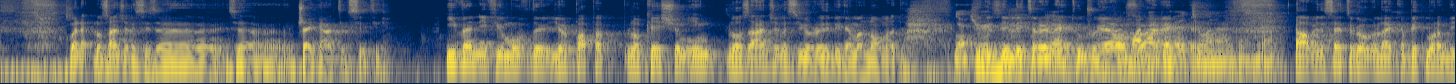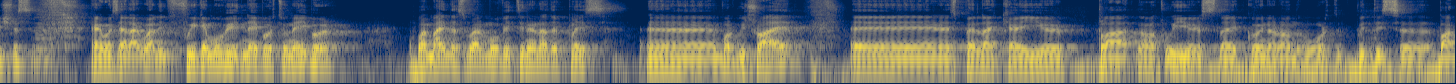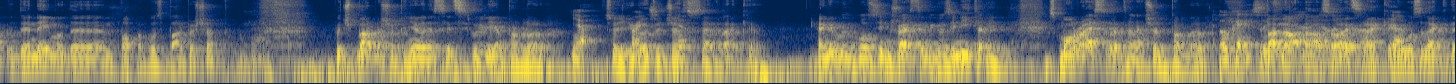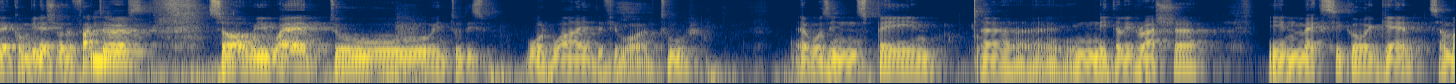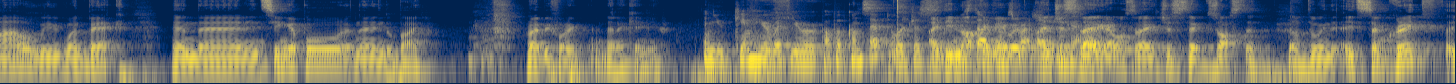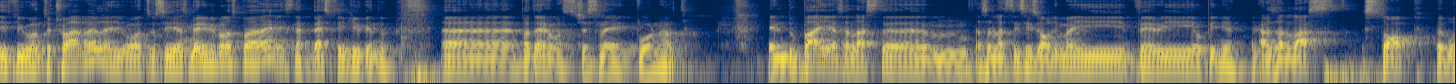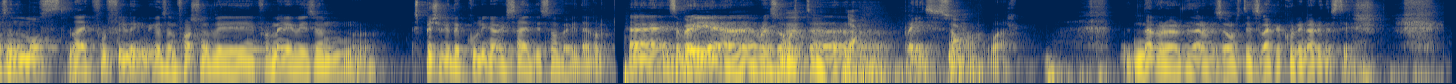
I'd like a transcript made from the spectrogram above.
Well, Los Angeles is a is a gigantic city. Even if you move the, your pop-up location in Los Angeles, you already become a nomad Yeah, true. because it's literally Yeah. like two three hours one driving. neighborhood to Yeah. one another. Yeah. Oh, we decided to go like a bit more ambitious, mm. and we said like, well, if we can move it neighbor to neighbor, well, might as well move it in another place. Uh, well, we tried, and I spent like a year plus, no, two years, like going around the world with this uh, bar. The name of the pop-up was Barbershop, which barbershop in the United States is really a parlor. Yeah. So you right. go to just have like, uh, and it was interesting because in Italy, small restaurants are actually parlor Okay. So but no, yeah, no. So it's like. Yeah. Mm-hmm. it was like the combination of the factors. So we went to into this worldwide, if you want, tour. I was in Spain, uh, in Italy, Russia, in Mexico again. Somehow we went back, and then in Singapore, and then in Dubai. Right before I, then I came here. And you came here with your pop-up concept, or just I did not come from with. scratch? I just Okay. like I was like just exhausted of doing it. It's a great if you want to travel and you want to see as many people as possible. It's the best thing you can do. Uh, but then I was just like worn out. And Dubai as a last um, as a last this is only my very opinion as a last stop it wasn't the most like fulfilling because unfortunately for many reasons especially the culinary side is not very developed uh, it's a very uh, resort uh, Mm. Yeah. place so Yeah. well never heard that a resort is like a culinary destination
